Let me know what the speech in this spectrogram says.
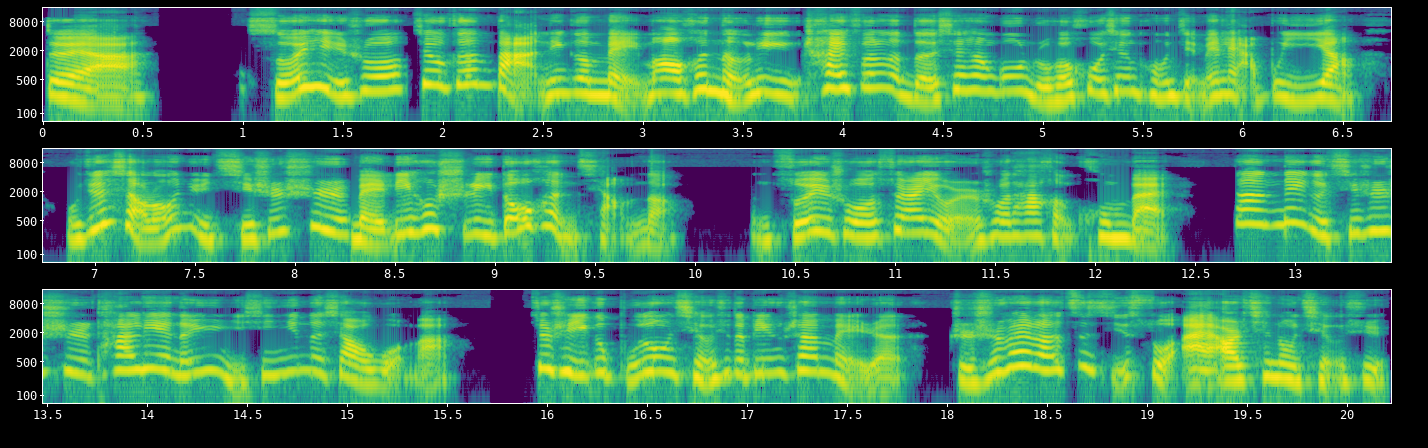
对啊，所以说就跟把那个美貌和能力拆分了的香香公主和霍青桐姐妹俩不一样。我觉得小龙女其实是美丽和实力都很强的。所以说，虽然有人说她很空白，但那个其实是她练的玉女心经的效果嘛，就是一个不动情绪的冰山美人，只是为了自己所爱而牵动情绪，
